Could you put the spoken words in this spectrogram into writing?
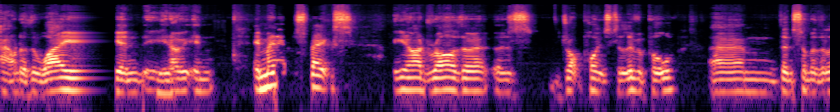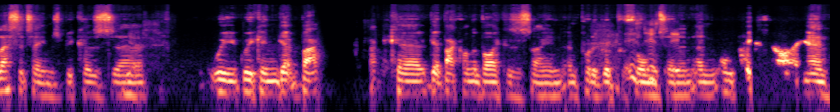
out of the way. And you know, in in many respects, you know, I'd rather us drop points to Liverpool um, than some of the lesser teams because uh, yes. we we can get back uh, get back on the bike, as I say, and, and put a good performance in and, and, and kickstart again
